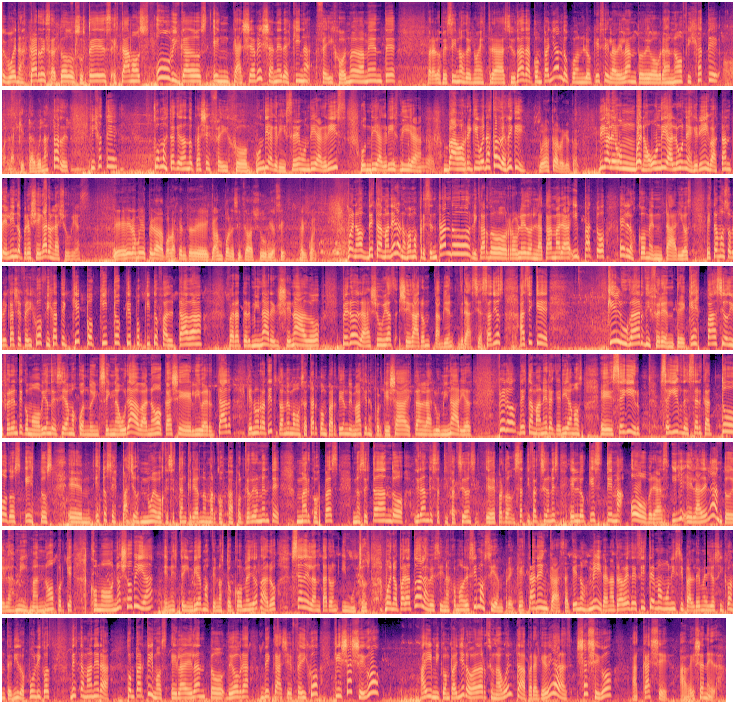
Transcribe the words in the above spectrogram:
Muy buenas tardes a todos ustedes. Estamos ubicados en calle Avellaneda, esquina Feijo, nuevamente para los vecinos de nuestra ciudad, acompañando con lo que es el adelanto de obras. No, fíjate, hola, ¿qué tal? Buenas tardes. Fíjate cómo está quedando calle Feijo. Un día gris, ¿eh? Un día gris, un día gris, día. Vamos, Ricky. Buenas tardes, Ricky. Buenas tardes, ¿qué tal? Dígale un, bueno, un día lunes gris bastante lindo, pero llegaron las lluvias. Eh, era muy esperada por la gente del campo, necesitaba lluvia, sí, tal cual. Bueno, de esta manera nos vamos presentando, Ricardo Robledo en la cámara y Pato en los comentarios. Estamos sobre calle Feijó, fíjate qué poquito, qué poquito faltaba para terminar el llenado, pero las lluvias llegaron también, gracias a Dios. Así que Qué lugar diferente, qué espacio diferente, como bien decíamos cuando se inauguraba, ¿no? Calle Libertad, que en un ratito también vamos a estar compartiendo imágenes porque ya están las luminarias. Pero de esta manera queríamos eh, seguir, seguir de cerca todos estos, eh, estos espacios nuevos que se están creando en Marcos Paz, porque realmente Marcos Paz nos está dando grandes satisfacciones, eh, perdón, satisfacciones en lo que es tema obras y el adelanto de las mismas, ¿no? Porque como no llovía en este invierno que nos tocó medio raro, se adelantaron y muchos. Bueno, para todas las vecinas, como decimos siempre, que están en casa, que nos miran a través del Sistema Municipal de Medios y Contenidos Públicos, de esta manera compartimos el adelanto de obra de calle Feijó, que ya llegó. Ahí mi compañero va a darse una vuelta para que veas, ya llegó a calle Avellaneda.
